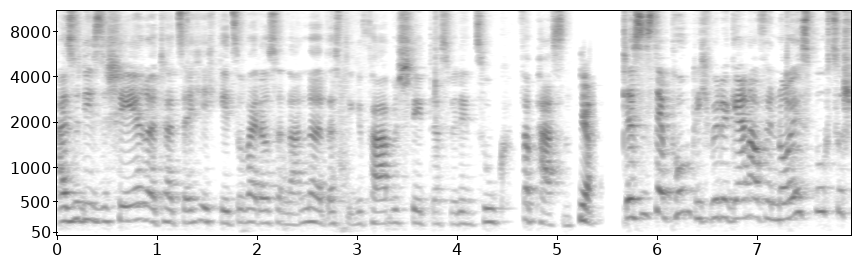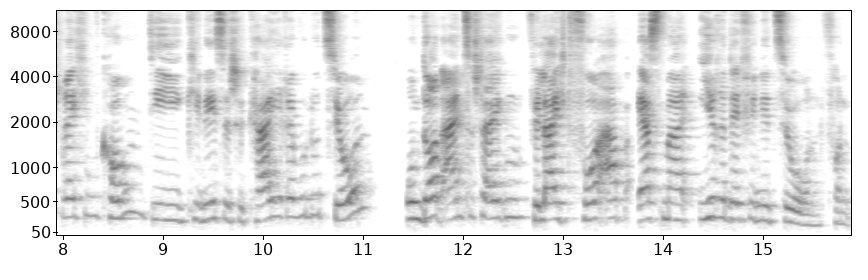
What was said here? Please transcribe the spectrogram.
also diese Schere tatsächlich geht so weit auseinander, dass die Gefahr besteht, dass wir den Zug verpassen. Ja. Das ist der Punkt. Ich würde gerne auf ein neues Buch zu sprechen kommen, die chinesische KI-Revolution. Um dort einzusteigen, vielleicht vorab erstmal Ihre Definition von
